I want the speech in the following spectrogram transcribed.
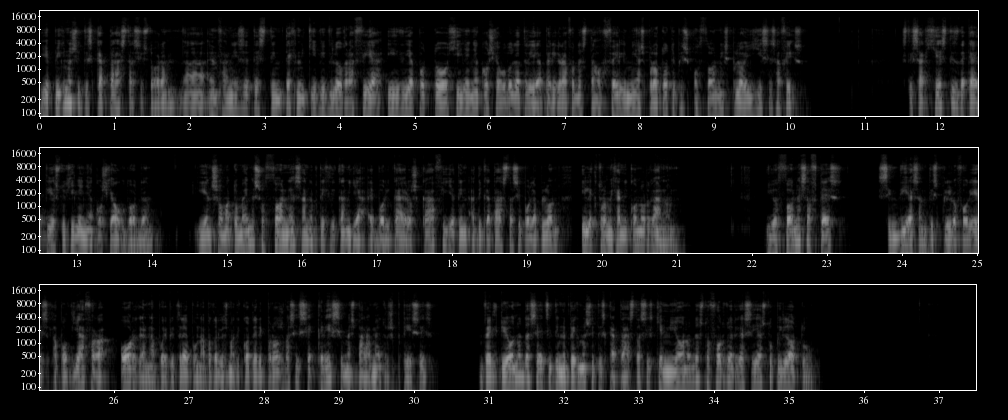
Η επίγνωση της κατάστασης τώρα εμφανίζεται στην τεχνική βιβλιογραφία ήδη από το 1983 περιγράφοντας τα ωφέλη μιας πρωτότυπης οθόνης πλοήγησης αφής. Στις αρχές της δεκαετίας του 1980 οι ενσωματωμένες οθόνες αναπτύχθηκαν για εμπορικά αεροσκάφη για την αντικατάσταση πολλαπλών ηλεκτρομηχανικών οργάνων. Οι οθόνες αυτές συνδύασαν τις πληροφορίες από διάφορα όργανα που επιτρέπουν αποτελεσματικότερη πρόσβαση σε κρίσιμες παραμέτρους πτήσης, βελτιώνοντας έτσι την επίγνωση της κατάστασης και μειώνοντας το φόρτο εργασίας του πιλότου.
